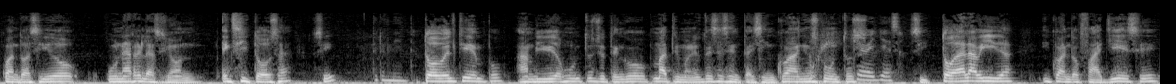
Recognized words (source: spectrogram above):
cuando ha sido una relación exitosa, ¿sí? Tremendo. todo el tiempo, han vivido juntos, yo tengo matrimonios de 65 años juntos. qué belleza. Sí, toda la vida, y cuando fallece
